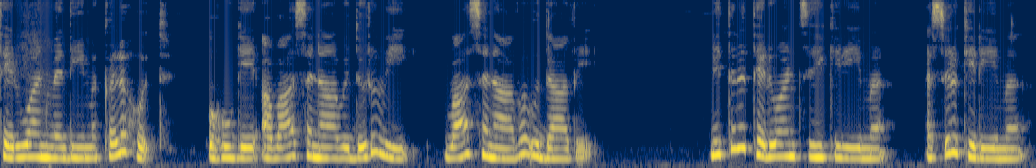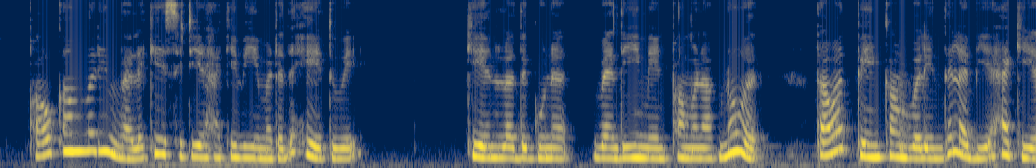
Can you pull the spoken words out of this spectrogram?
තෙරුවන් වැඳීම කළහොත් ඔහුගේ අවාසනාව දුරු වී වාසනාව උදා වේ. නිතර තෙරුවන් සිහි කිරීම, අසුරු කිරීම, පව්කම් වලින් වැළකී සිටිය හැකි වීමටද හේතු වේ. කියන ලද ಗುಣ වැඳීමෙන් පමණක් නොව තවත් පින්කම් වලින්ද ලැබිය හැකිය.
